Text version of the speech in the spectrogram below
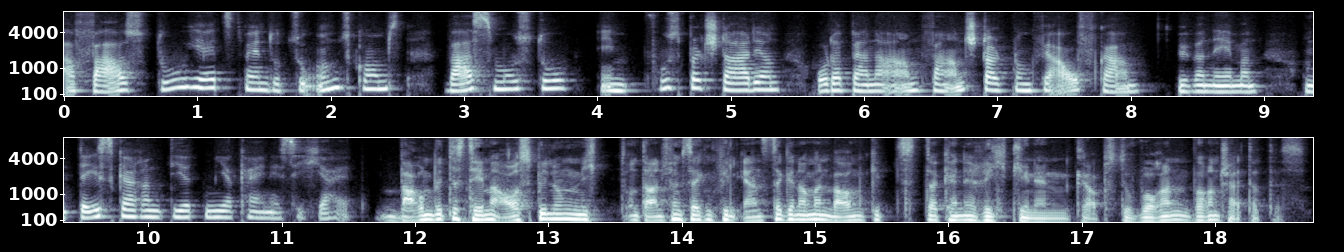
erfahrst du jetzt, wenn du zu uns kommst, was musst du im Fußballstadion oder bei einer Veranstaltung für Aufgaben übernehmen. Und das garantiert mir keine Sicherheit. Warum wird das Thema Ausbildung nicht unter Anführungszeichen viel ernster genommen? Warum gibt es da keine Richtlinien, glaubst du? Woran, woran scheitert das?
